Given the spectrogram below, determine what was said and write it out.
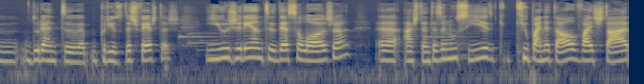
um, durante o período das festas, e o gerente dessa loja, uh, às tantas, anuncia que, que o Pai Natal vai estar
